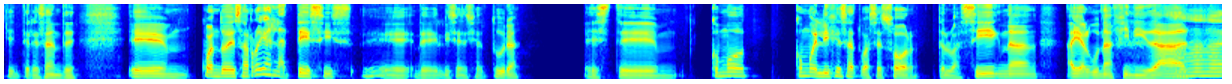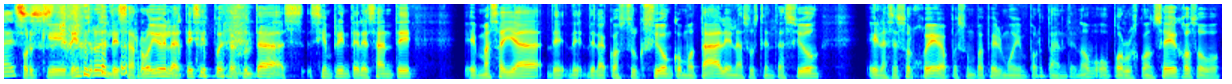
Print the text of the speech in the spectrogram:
qué interesante. Em, cuando desarrollas la tesis de licenciatura, este, ¿cómo, ¿Cómo eliges a tu asesor? ¿Te lo asignan? ¿Hay alguna afinidad? Ah, Porque dentro del desarrollo de la tesis, pues resulta siempre interesante, eh, más allá de, de, la construcción como tal, en la sustentación, el asesor juega pues un papel muy importante, ¿no? O por los consejos o,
